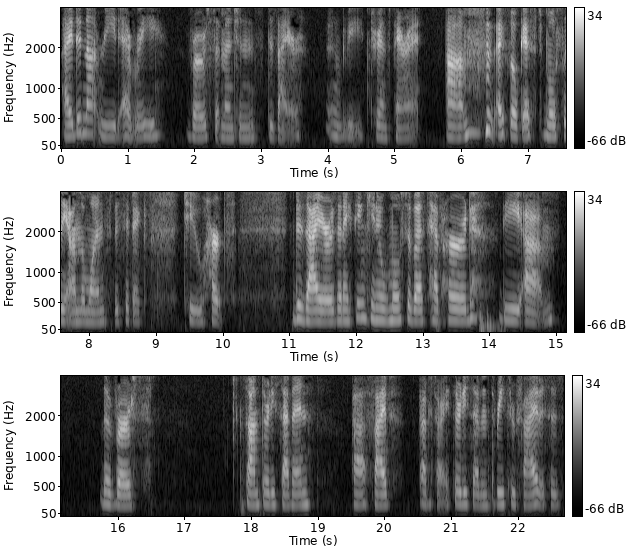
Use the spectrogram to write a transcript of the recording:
I did not read every verse that mentions desire, and to be transparent. Um, I focused mostly on the one specific to heart's desires, and I think you know most of us have heard the um, the verse Psalm 37, uh, 5 I'm sorry, 37, 3 through 5, it says,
